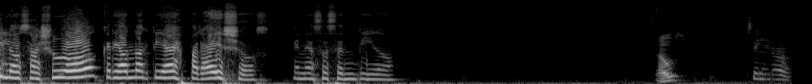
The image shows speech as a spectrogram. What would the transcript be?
y los ayudó creando actividades para ellos, en ese sentido. ¿Aus? Sí, no.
